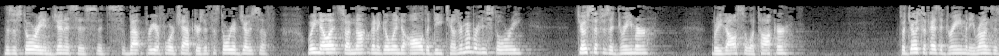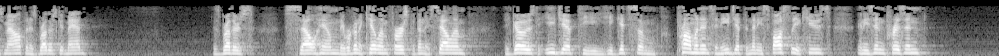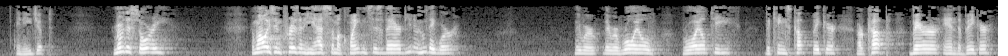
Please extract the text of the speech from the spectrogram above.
There's a story in Genesis. It's about three or four chapters. It's the story of Joseph. We know it, so I'm not going to go into all the details. Remember his story? Joseph is a dreamer, but he's also a talker. So Joseph has a dream and he runs his mouth, and his brothers get mad. His brothers sell him. They were going to kill him first, but then they sell him. He goes to Egypt. He, he gets some prominence in Egypt, and then he's falsely accused, and he's in prison in Egypt. Remember this story? And while he's in prison, he has some acquaintances there. Do you know who they were? They were, they were royal royalty, the king's cup baker, or cup bearer and the baker.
